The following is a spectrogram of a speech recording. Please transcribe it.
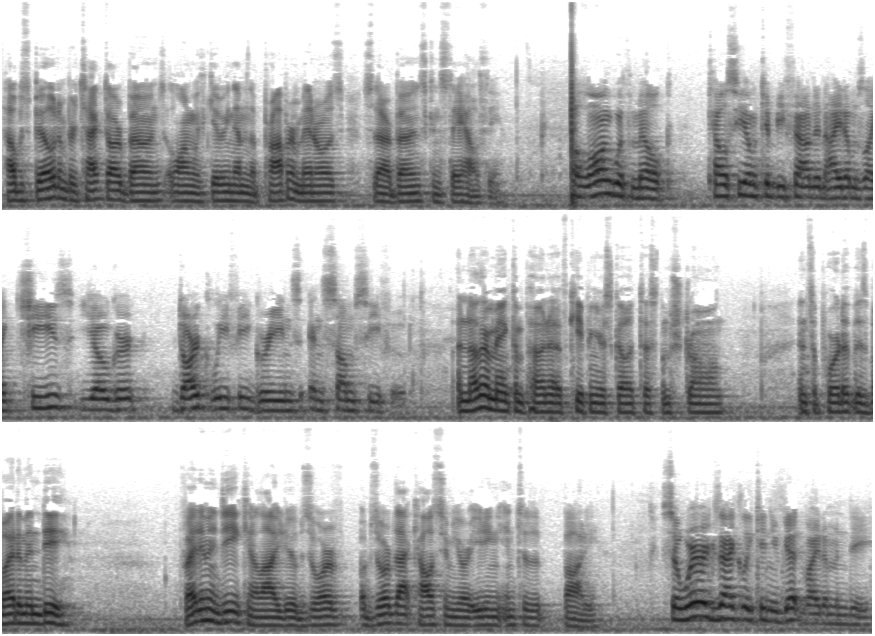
helps build and protect our bones along with giving them the proper minerals so that our bones can stay healthy. Along with milk, calcium can be found in items like cheese, yogurt, dark leafy greens, and some seafood. Another main component of keeping your skeletal system strong and supportive is vitamin D. Vitamin D can allow you to absorb absorb that calcium you are eating into the body. So, where exactly can you get vitamin D?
